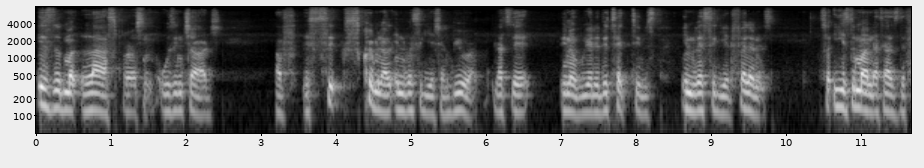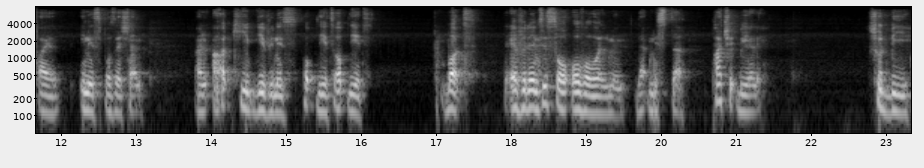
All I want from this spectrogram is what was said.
is the last person who's in charge of the Six Criminal Investigation Bureau. That's the, you know, where the detectives investigate felonies. So he's the man that has the file in his possession, and I'll keep giving his update, update. But the evidence is so overwhelming that Mr. Patrick Bailey should be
